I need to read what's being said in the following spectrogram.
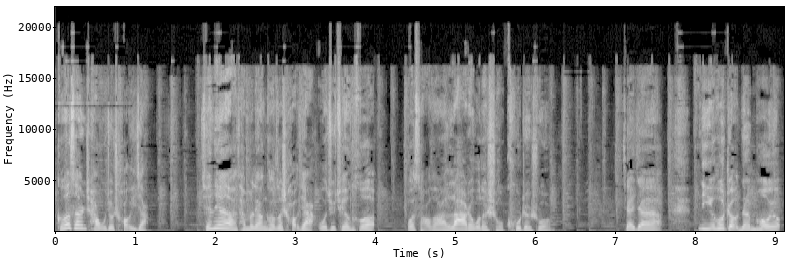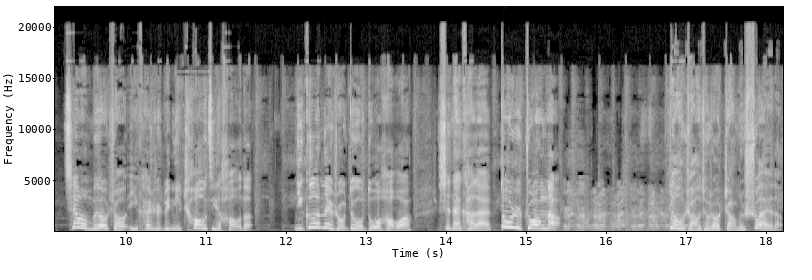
隔三差五就吵一架。前天啊，他们两口子吵架，我去劝和，我嫂子啊拉着我的手哭着说：“佳佳呀，你以后找男朋友千万不要找一开始对你超级好的，你哥那时候对我多好啊，现在看来都是装的。要找就找长得帅的。”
